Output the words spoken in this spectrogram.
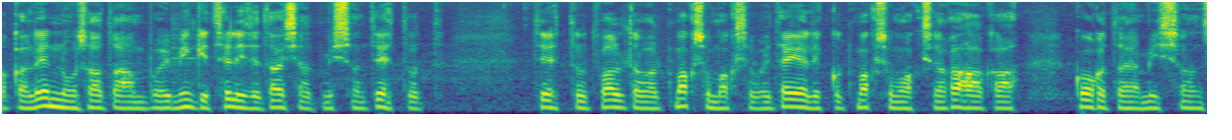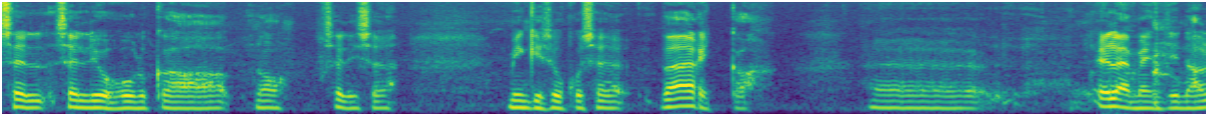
aga Lennusadam või mingid sellised asjad, mis on tehtud, tehtud valdavalt maksumaksja või täielikult maksumaksja rahaga korda ja mis on sel, sel juhul ka noh, sellise mingisuguse väärika äh, elemendina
